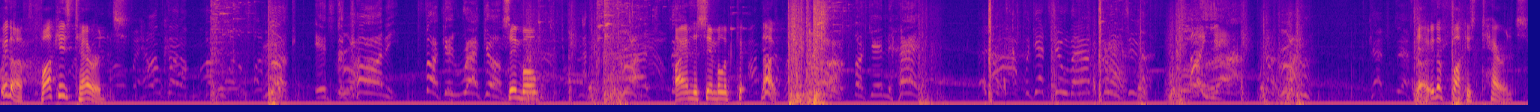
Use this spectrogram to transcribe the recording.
Who the fuck is Terrence? Look, it's the Connie! Fucking wreck 'em! Symbol. I am the symbol of. No. Fucking head! Forget you, man! Oh, yeah! Yeah, who the fuck is Terrence?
